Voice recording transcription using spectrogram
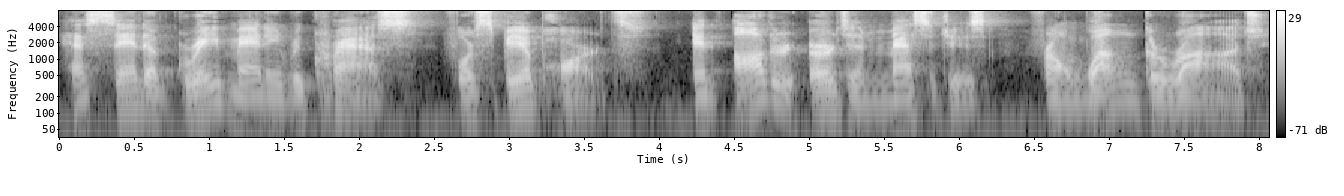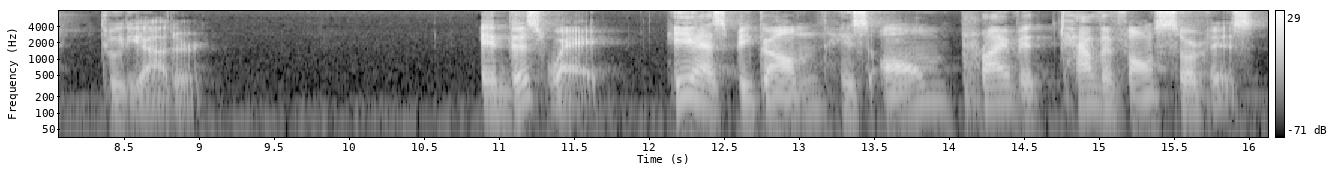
has sent a great many requests for spare parts and other urgent messages from one garage to the other. In this way, he has begun his own private telephone service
